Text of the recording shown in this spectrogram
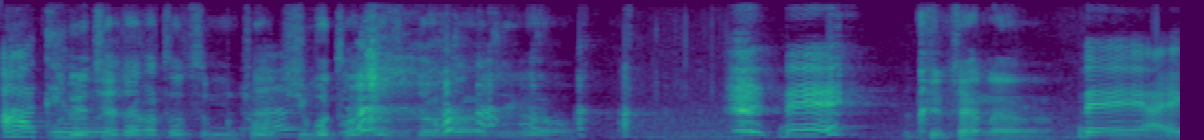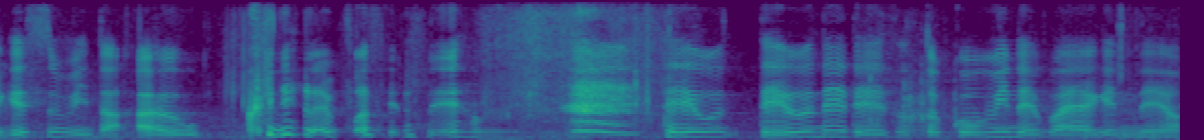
아내 대운. 제자가 떴으면 저 집어 던져서 저기다가 지금 네. 그렇잖아. 네, 알겠습니다. 아유, 큰일 날 뻔했네요. 대운 대운에 대해서 또 고민해 봐야겠네요.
